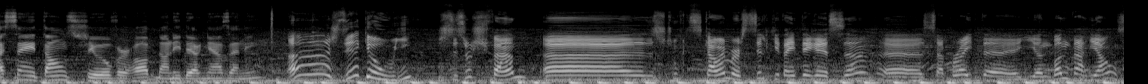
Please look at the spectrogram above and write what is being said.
assez intense chez Overhop dans les dernières années. Ah, je dirais que oui. C'est sûr que je suis fan. Euh, je trouve que c'est quand même un style qui est intéressant. Euh, ça peut être. il y a une bonne variance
